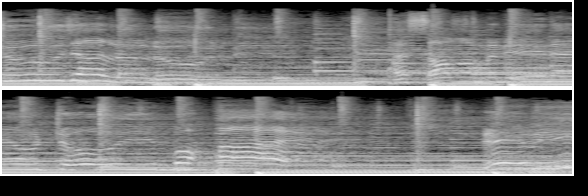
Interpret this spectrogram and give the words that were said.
ထူးကြလို့လို့လေအဆောင်မနေနိုင်အောင်တိုးရင်မဟိုင်းနေပြီ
